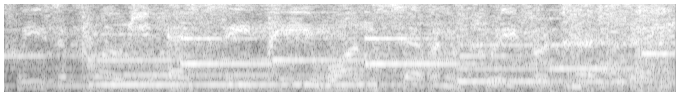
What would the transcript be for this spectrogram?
Please approach SCP-173 for testing.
